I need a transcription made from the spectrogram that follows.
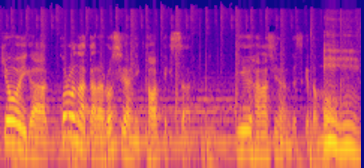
脅威がコロナからロシアに変わってきつつあるという話なんですけども、ええ、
